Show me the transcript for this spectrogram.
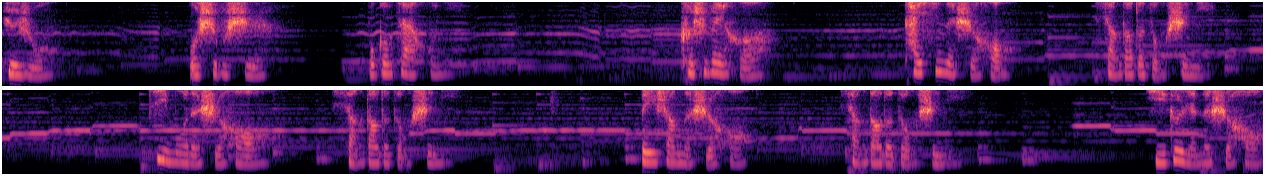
月如，我是不是不够在乎你？可是为何？开心的时候，想到的总是你；寂寞的时候，想到的总是你；悲伤的时候，想到的总是你；一个人的时候，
